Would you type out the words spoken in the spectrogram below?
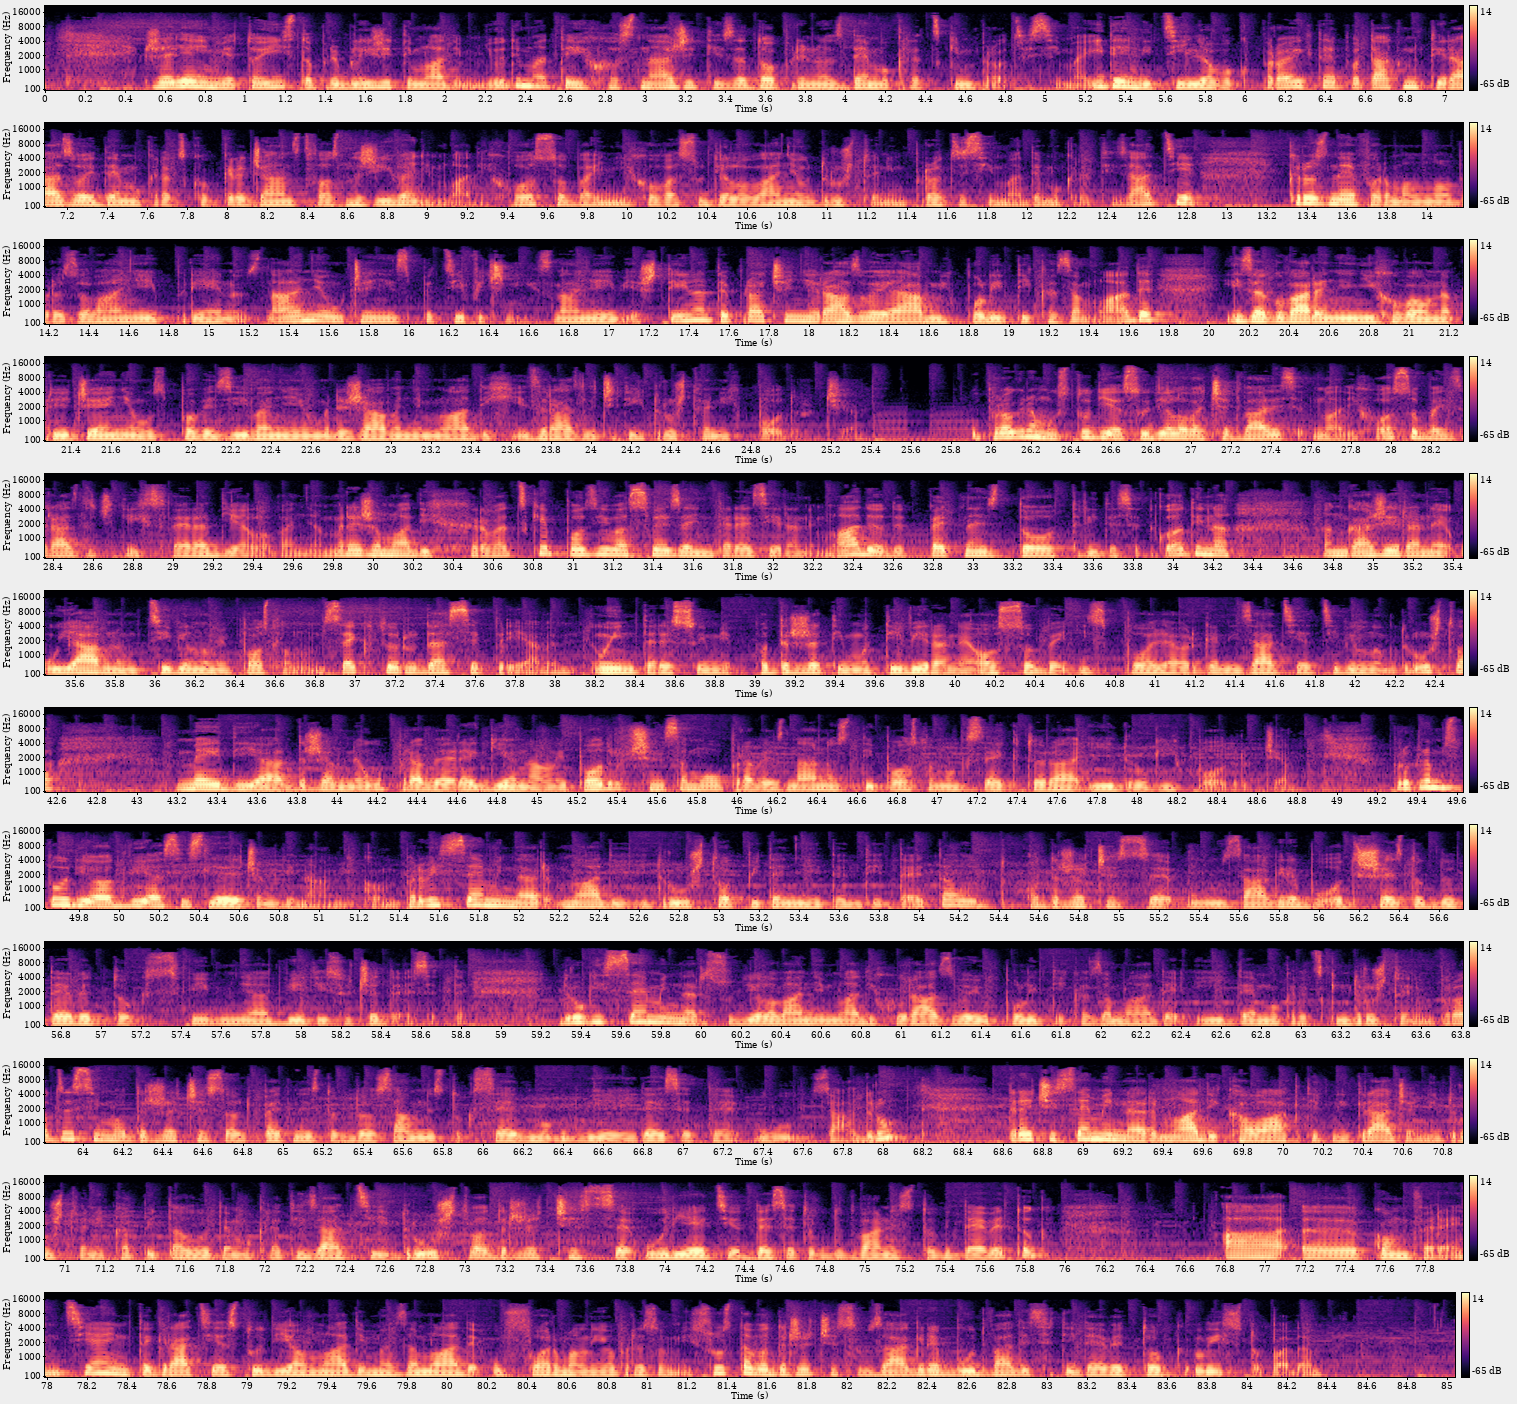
Želja im je to isto približiti mladim ljudima te ih osnažiti za doprinos demokratskim procesima. Idejni cilj ovog projekta je potaknuti razvoj demokratskog građanstva osnaživanjem mladih osoba i njihova sudjelovanja u društvenim procesima demokratizacije kroz neformalno obrazovanje i prijenos znanja, učenje specifičnih znanja i vještina te praćenje razvoja javnih politika za mlade i zagovaranje njihova unapređenja uz povezivanje i umrežavanje mladih iz različitih društvenih područja. U programu studija sudjelovat će 20 mladih osoba iz različitih sfera djelovanja. Mreža mladih Hrvatske poziva sve zainteresirane mlade od 15 do 30 godina angažirane u javnom, civilnom i poslovnom sektoru da se prijave. U interesu im je podržati motivirane osobe iz polja organizacija civilnog društva medija, državne uprave, regionalne i područne samouprave, znanosti, poslovnog sektora i drugih područja. Program studija odvija se sljedećom dinamikom. Prvi seminar Mladi i društvo pitanje identiteta održat će se u Zagrebu od 6. do 9. svibnja 2010. Drugi seminar sudjelovanje mladih u razvoju politika za mlade i demokratskim društvenim procesima održat će se od 15. do 18. 7. 2010. u Zadru. Treći seminar Mladi kao aktivni građani društveni kapital u demokratizaciji društva održat će se u Rijeci od 10. do 12. 9 a e, konferencija Integracija studija o mladima za mlade u formalni obrazovni sustav održat će se u Zagrebu 29. listopada.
